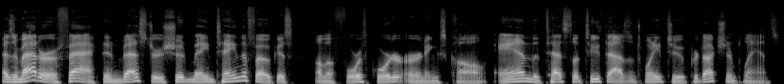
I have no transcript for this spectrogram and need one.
As a matter of fact, investors should maintain the focus on the fourth quarter earnings call and the Tesla 2022 production plans.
